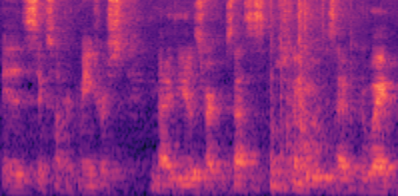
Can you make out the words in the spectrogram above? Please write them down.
it is 600 meters in ideal circumstances. I'm just going to move this out of the way.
